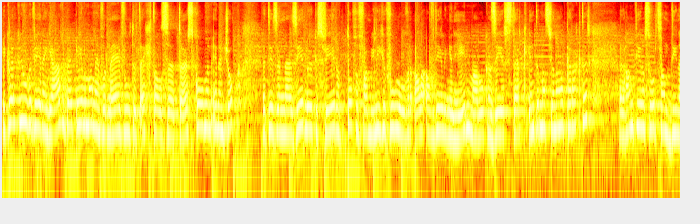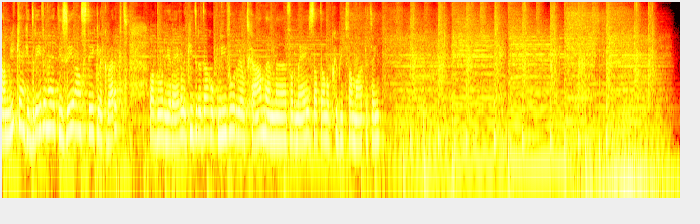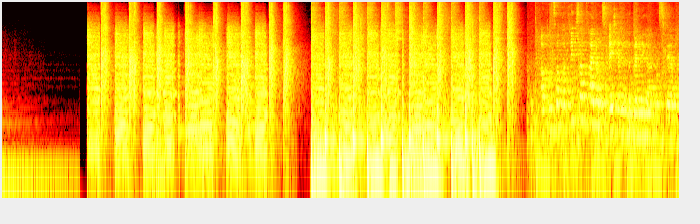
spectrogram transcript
Ik werk nu ongeveer een jaar bij Peleman en voor mij voelt het echt als eh, thuiskomen in een job. Het is een eh, zeer leuke sfeer, een toffe familiegevoel over alle afdelingen heen, maar ook een zeer sterk internationaal karakter. Er hangt hier een soort van dynamiek en gedrevenheid die zeer aanstekelijk werkt, waardoor je er eigenlijk iedere dag opnieuw voor wilt gaan en eh, voor mij is dat dan op gebied van marketing. Vertriebsabteilung ist echt eine lebendige Atmosphäre.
